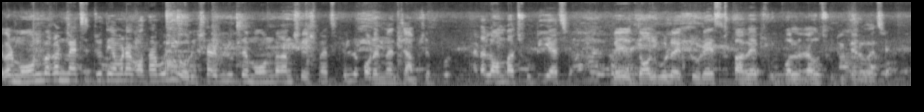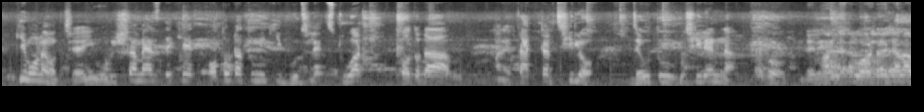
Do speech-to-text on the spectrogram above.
এবার মোহনবাগান ম্যাচের যদি আমরা কথা বলি ওড়িশার বিরুদ্ধে মোহনবাগান শেষ ম্যাচ খেললো পরের ম্যাচ জামশেদপুর। একটা লম্বা ছুটি আছে। বেশ দলগুলো একটু রেস্ট পাবে ফুটবলাররাও ছুটিতে রয়েছে। কি মনে হচ্ছে? এই উড়িষ্যা ম্যাচ দেখে কতটা তুমি কি বুঝলে? স্টুয়ার্ট কতটা মানে ফ্যাক্টর ছিল? যেহেতু ছিলেন না। দেখো আমি স্টুয়ার্টের খেলা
